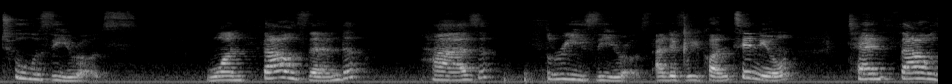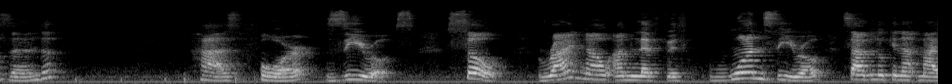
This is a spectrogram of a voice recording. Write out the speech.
two zeros. 1000 has three zeros. And if we continue, 10,000 has four zeros. So Right now, I'm left with one zero. So I'm looking at my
